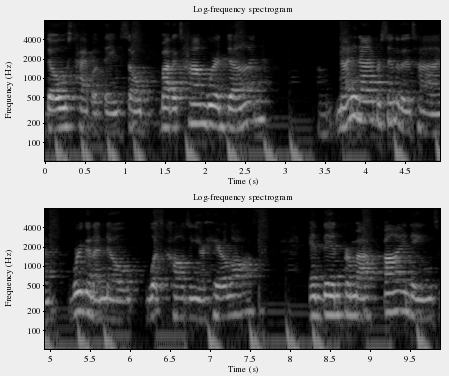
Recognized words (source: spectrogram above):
those type of things. So by the time we're done, 99% of the time, we're going to know what's causing your hair loss. And then from our findings,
